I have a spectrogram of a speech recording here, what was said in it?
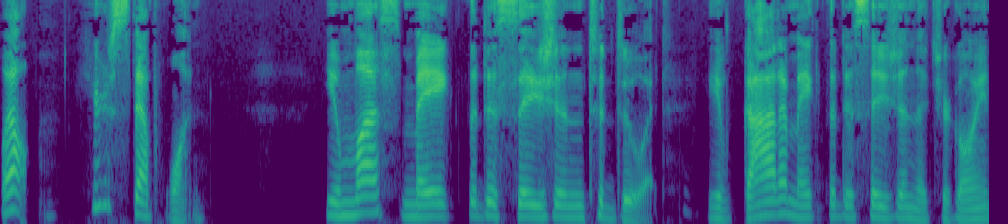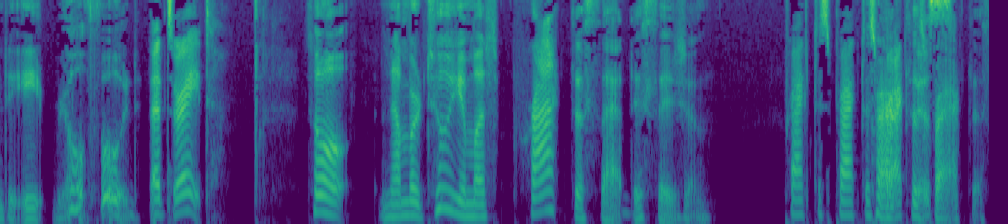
Well, here's step one you must make the decision to do it. You've got to make the decision that you're going to eat real food. That's right. So, number two, you must practice that decision. Practice, practice, practice, practice. practice.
